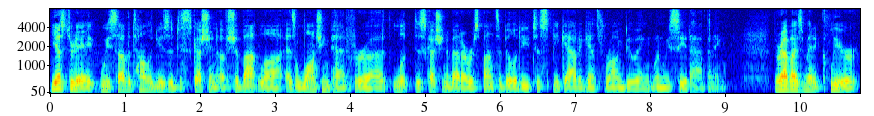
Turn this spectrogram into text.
Yesterday, we saw the Talmud use a discussion of Shabbat law as a launching pad for a discussion about our responsibility to speak out against wrongdoing when we see it happening. The rabbis made it clear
